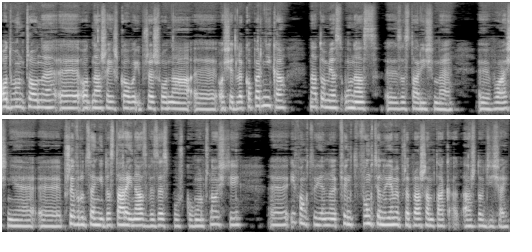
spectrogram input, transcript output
odłączone e, od naszej szkoły i przeszło na e, osiedle Kopernika, natomiast u nas e, zostaliśmy właśnie przywróceni do starej nazwy Zespół Szkół Łączności i funkcjonujemy, funk- funkcjonujemy, przepraszam, tak aż do dzisiaj.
